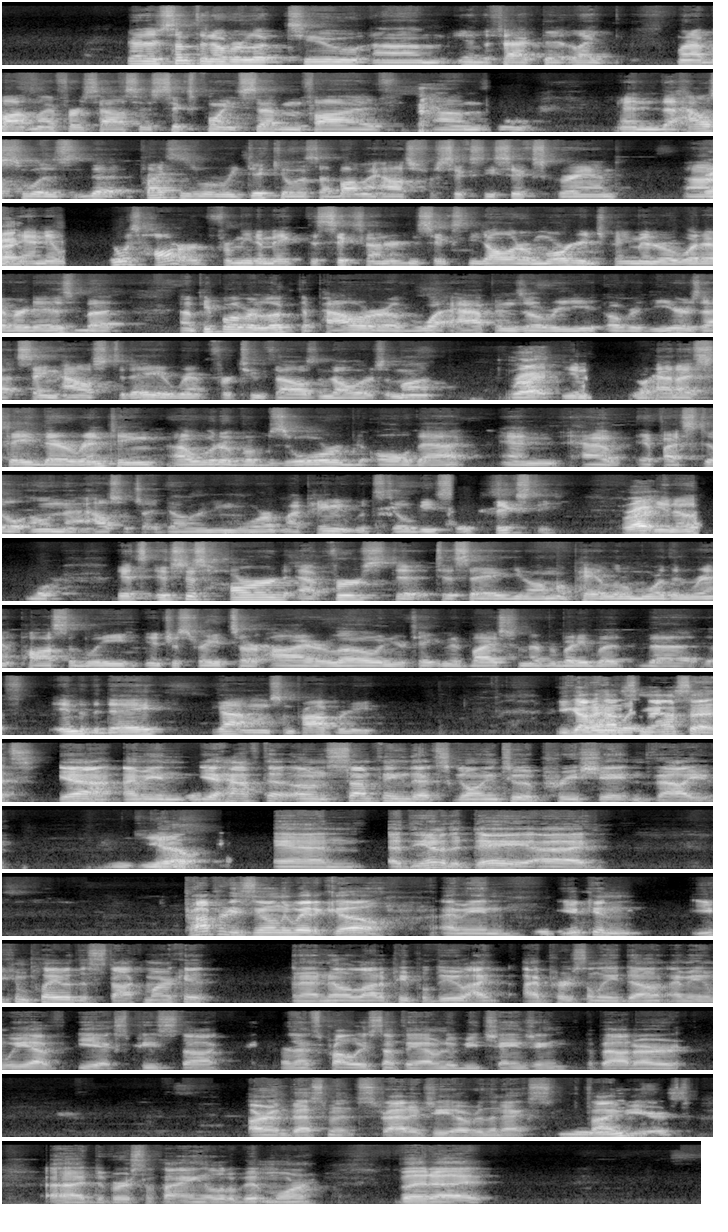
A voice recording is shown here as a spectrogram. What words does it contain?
Yeah, there's something overlooked too um, in the fact that like when I bought my first house, it was six point seven five, um, and the house was the prices were ridiculous. I bought my house for sixty six grand, um, right. and it it was hard for me to make the six hundred and sixty dollar mortgage payment or whatever it is, but uh, people overlook the power of what happens over over the years. That same house today rent for two thousand dollars a month. Right. You know, so had I stayed there renting, I would have absorbed all that and have if I still own that house, which I don't anymore, my payment would still be six sixty. Right. You know. it's it's just hard at first to, to say you know i'm going to pay a little more than rent possibly interest rates are high or low and you're taking advice from everybody but the, the end of the day you got to own some property you got to have some assets. Yeah. I mean, you have to own something that's going to appreciate and value. Yeah. And at the end of the day, uh, property is the only way to go. I mean, you can you can play with the stock market, and I know a lot of people do. I I personally don't. I mean, we have EXP stock, and that's probably something I'm going to be changing about our our investment strategy over the next mm-hmm. five years uh, diversifying a little bit more. But uh,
